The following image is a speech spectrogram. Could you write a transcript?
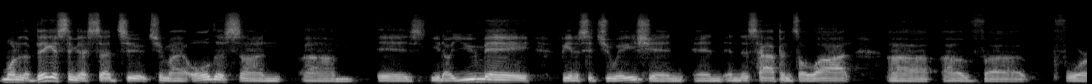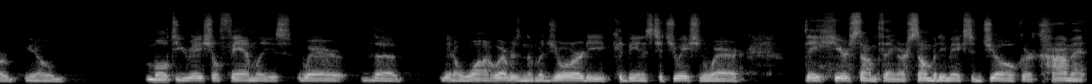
one of the biggest things I said to to my oldest son um, is, you know, you may be in a situation, and and this happens a lot uh, of uh, for you know multiracial families where the you know one whoever's in the majority could be in a situation where they hear something or somebody makes a joke or comment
